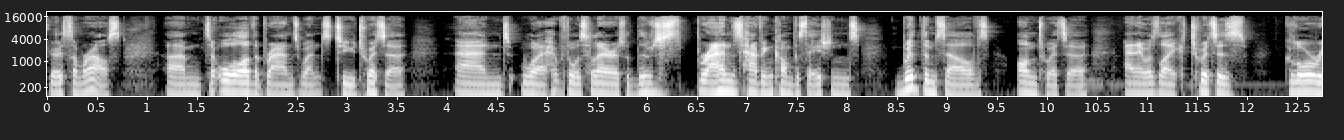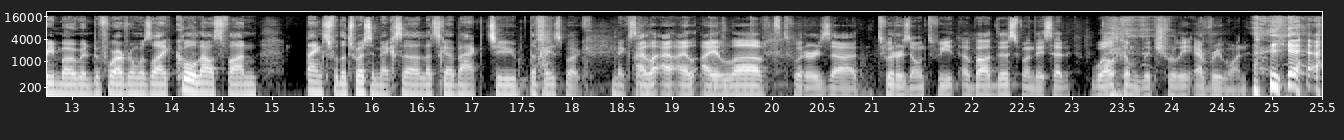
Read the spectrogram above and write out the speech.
go somewhere else." Um, so all other brands went to Twitter, and what I thought was hilarious was just brands having conversations with themselves on Twitter, and it was like Twitter's glory moment before everyone was like, "Cool, that was fun. Thanks for the Twitter mixer. Let's go back to the Facebook mixer." I, I, I- I loved Twitter's uh, Twitter's own tweet about this when they said, "Welcome, literally everyone." yeah,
